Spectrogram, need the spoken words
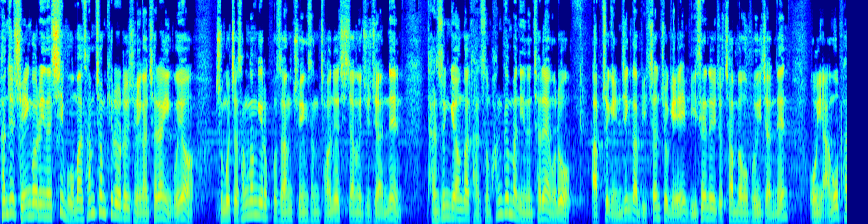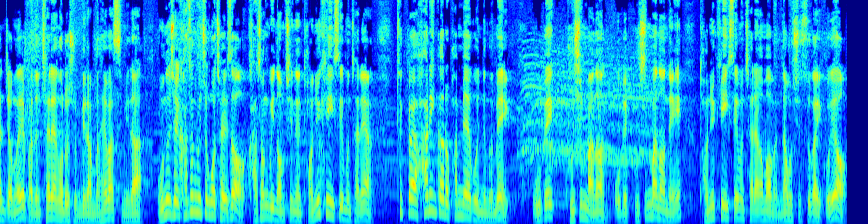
현재 주행 거리는 15만 3천 킬로를 주행한 차량이고요. 중고차 성능 기록 보상 주행상 전혀 지장을 주지 않는 단순 교환과 단순 황금만 있는 차량으로 앞쪽 엔진과 미션 쪽에 미세누이조차 한 방울 보이지 않는 오 양호 판정을 받은 차량으로 준비를 한번 해봤습니다. 오늘 저희 가성비 중고차에서 가성비 넘치는 더뉴 K7 차량 특별 할인가로 판매하고 있는 금액 590만 원, 590만 원에 더뉴 K7 차량 한번 만나보실 수가 있고요.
